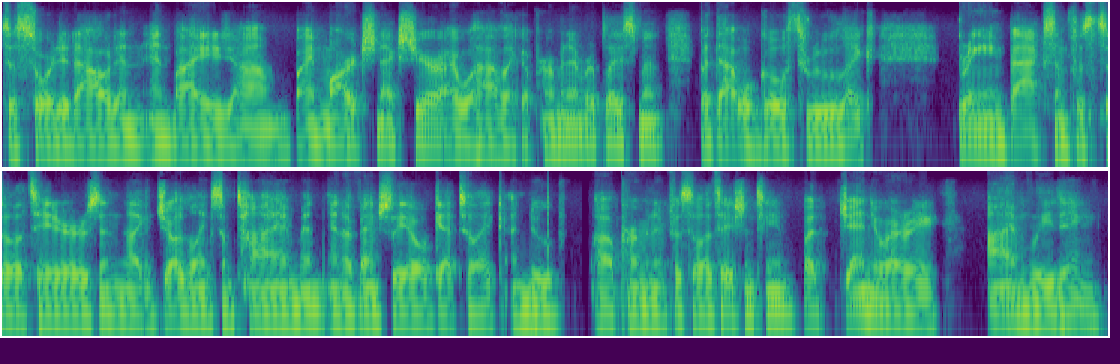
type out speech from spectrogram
to sort it out and and by um, by March next year I will have like a permanent replacement, but that will go through like bringing back some facilitators and like juggling some time and and eventually it will get to like a new uh, permanent facilitation team. But January I'm leading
